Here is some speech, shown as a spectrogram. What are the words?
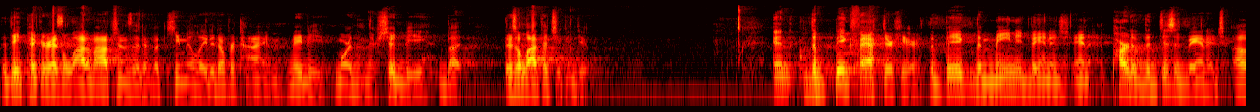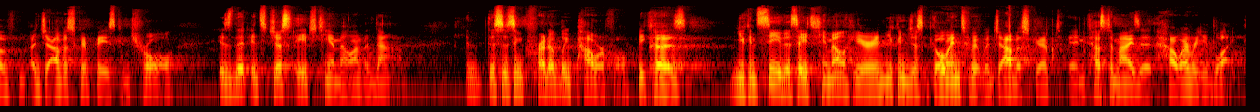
the date picker has a lot of options that have accumulated over time, maybe more than there should be, but there's a lot that you can do. And the big factor here, the big, the main advantage and part of the disadvantage of a JavaScript-based control is that it's just HTML on the DOM. And this is incredibly powerful because you can see this HTML here and you can just go into it with JavaScript and customize it however you'd like.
